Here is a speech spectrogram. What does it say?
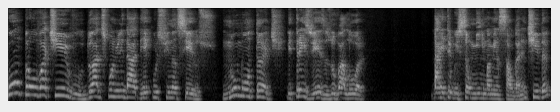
comprovativo da disponibilidade de recursos financeiros no montante de três vezes o valor da retribuição mínima mensal garantida,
